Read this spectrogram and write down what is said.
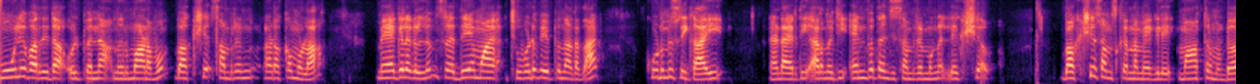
മൂല്യവർദ്ധിത ഉൽപ്പന്ന നിർമ്മാണവും ഭക്ഷ്യ സംരംഭം അടക്കമുള്ള മേഖലകളിലും ശ്രദ്ധേയമായ ചുവടുവയ്പ് നടത്താൻ കുടുംബശ്രീക്കായി. രണ്ടായിരത്തി അറുന്നൂറ്റി എൺപത്തി അഞ്ച് സംരംഭങ്ങൾ ലക്ഷ്യ ഭക്ഷ്യ സംസ്കരണ മേഖലയിൽ മാത്രമുണ്ട്.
